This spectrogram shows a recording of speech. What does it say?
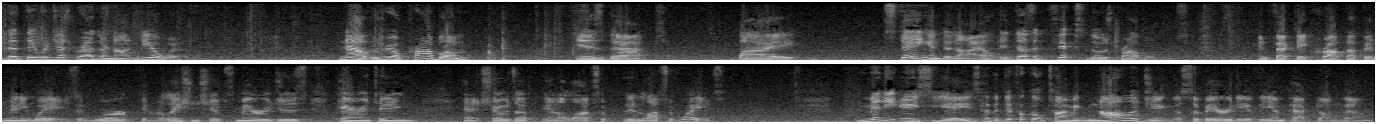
that they would just rather not deal with. Now, the real problem is that by staying in denial, it doesn't fix those problems. In fact, they crop up in many ways in work, in relationships, marriages, parenting, and it shows up in lots of in lots of ways. Many ACAs have a difficult time acknowledging the severity of the impact on them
